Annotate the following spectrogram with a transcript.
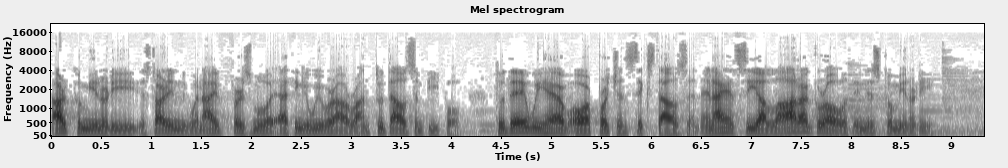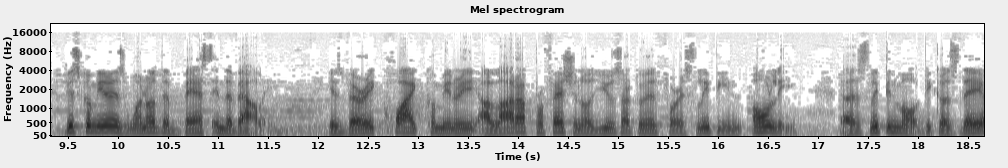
our community starting when I first moved. I think we were around 2,000 people. Today we have or approaching 6,000, and I have seen a lot of growth in this community. This community is one of the best in the valley. It's very quiet community. A lot of professionals use our community for sleeping only, uh, sleeping mode, because they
